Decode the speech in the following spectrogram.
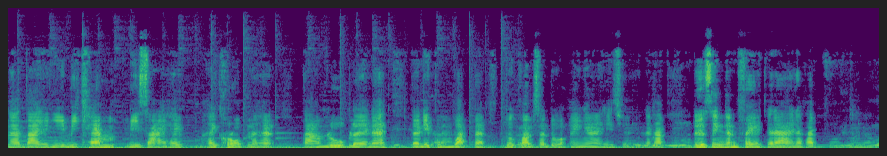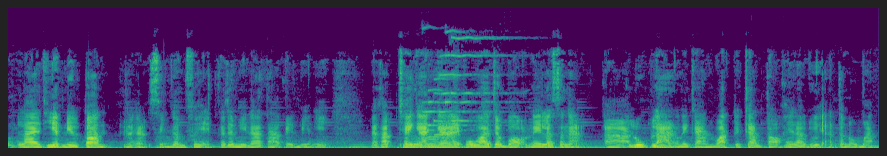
หน้าตาอย่างนี้มีแคมป์มีสายให้ให้ครบนะฮะตามรูปเลยนะ แต่นี่ผมวัดแบบเพื่อความสะดวกง่ายๆเฉยๆนะครับ หรือซิงเกิลเฟสก็ได้นะครับ ลายเทียบนิวตันนะฮะซิงเกิลเฟสก็จะมีหน้าตาเป็นแบบนี้นะครับใช้งานง่ายเพราะว่าจะบอกในลักษณะรูปร่างในการวัดหรือการต่อให้เราด้วยอัตโนมัติ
